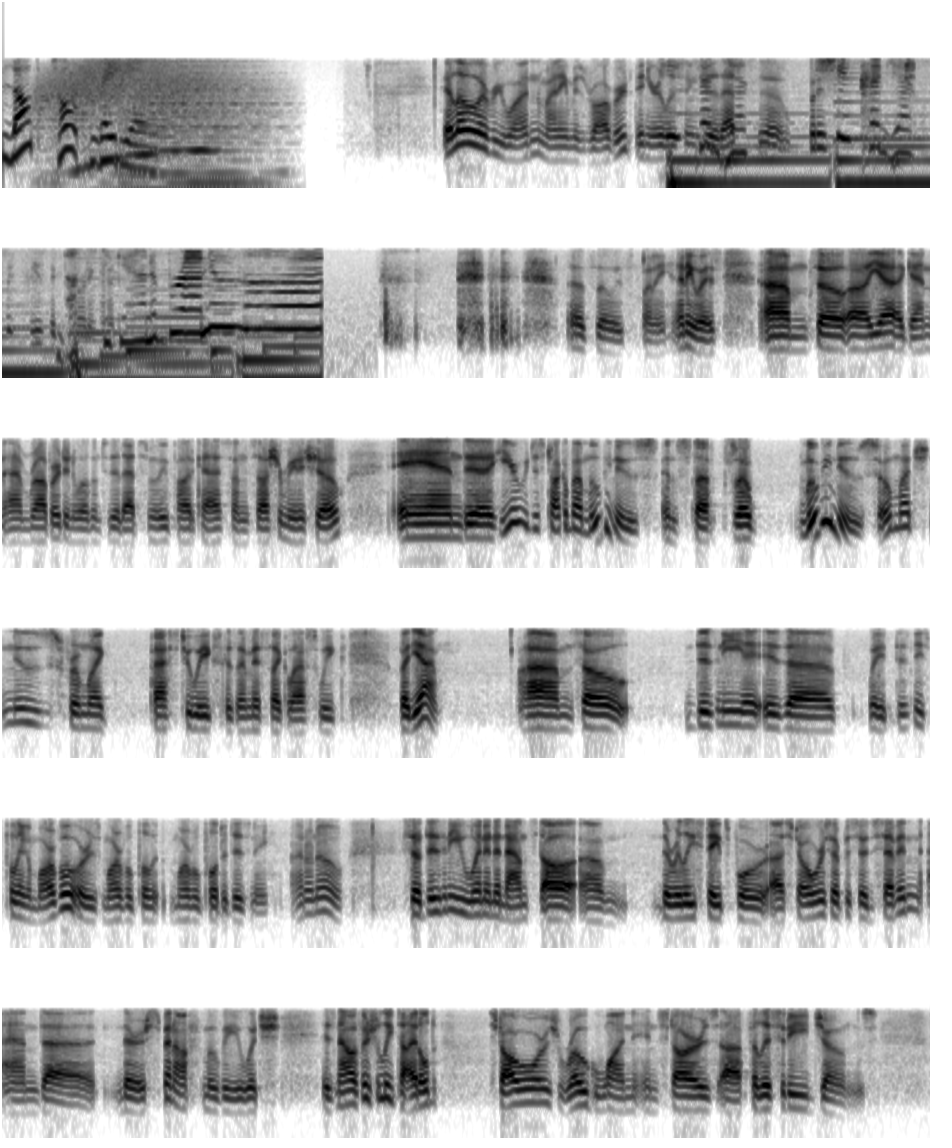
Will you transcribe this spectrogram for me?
Blog Talk Radio. Hello, everyone. My name is Robert, and you're listening to that. yes. Uh, what is She said yes. music began a brand new life. That's always funny. Anyways, um, so uh, yeah, again, I'm Robert, and welcome to the That's Movie podcast on the Sasha Marina Show. And uh, here we just talk about movie news and stuff. So, movie news. So much news from like past two weeks because I missed like last week. But yeah, um, so Disney is uh wait Disney's pulling a Marvel or is Marvel pull Marvel pulled a Disney? I don't know. So Disney went and announced all um the release dates for uh, Star Wars Episode Seven and uh, their spin-off movie, which is now officially titled Star Wars Rogue One, and stars uh, Felicity Jones.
